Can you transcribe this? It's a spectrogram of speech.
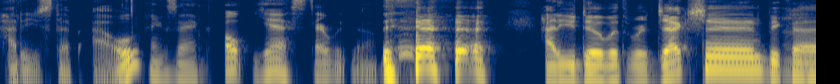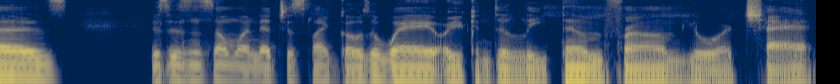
how do you step out? Exactly. Oh, yes, there we go. how do you deal with Mm. rejection? Because this isn't someone that just like goes away, or you can delete them from your chat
